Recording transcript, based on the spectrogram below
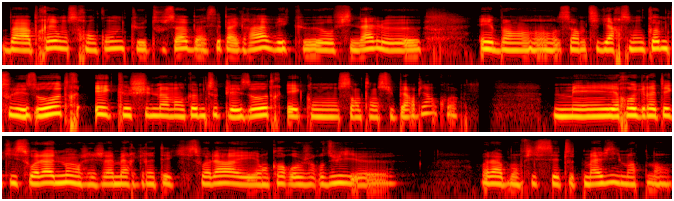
bah après on se rend compte que tout ça bah c'est pas grave et que au final euh, eh ben c'est un petit garçon comme tous les autres et que je suis une maman comme toutes les autres et qu'on s'entend super bien quoi. Mais regretter qu'il soit là, non, j'ai jamais regretté qu'il soit là et encore aujourd'hui euh, voilà, mon fils c'est toute ma vie maintenant.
